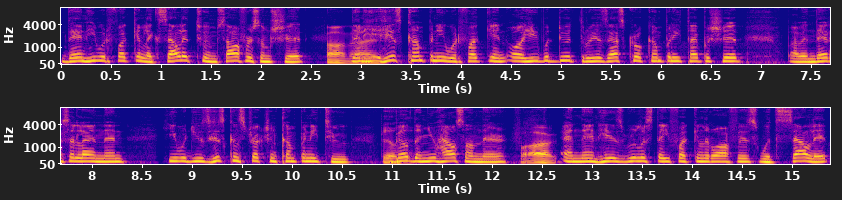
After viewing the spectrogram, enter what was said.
Then he would fucking like sell it to himself or some shit. Oh, Then he, his company would fucking oh he would do it through his escrow company type of shit, para vendérsela, and then he would use his construction company to Build build, a new house on there. Fuck. And then his real estate fucking little office would sell it,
